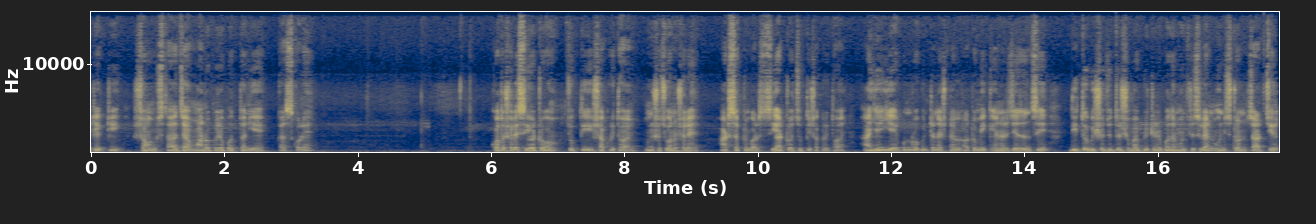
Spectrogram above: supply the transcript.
এটি একটি সংস্থা যা মানব নিরাপত্তা নিয়ে কাজ করে। কত সালে সিয়াটো চুক্তি স্বাক্ষরিত হয়। উনিশশো চুয়ান্ন সালে আট সেপ্টেম্বর সিয়াটো চুক্তি স্বাক্ষরিত হয়। আইএইএ এর পুনরূপ ইন্টারন্যাশনাল অটোমিক এনার্জি এজেন্সি দ্বিতীয় বিশ্বযুদ্ধের সময় ব্রিটেনের প্রধানমন্ত্রী ছিলেন উইনস্টন চার্চিল।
